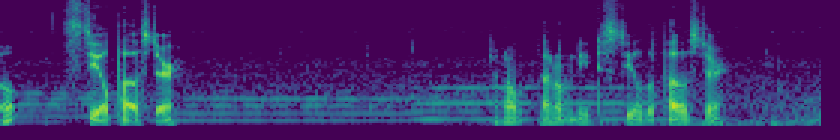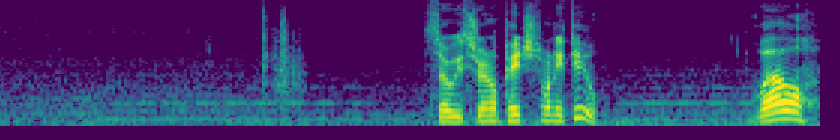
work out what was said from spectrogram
Oh, steal poster. I don't I don't need to steal the poster. Zoe's journal, page 22. Well,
